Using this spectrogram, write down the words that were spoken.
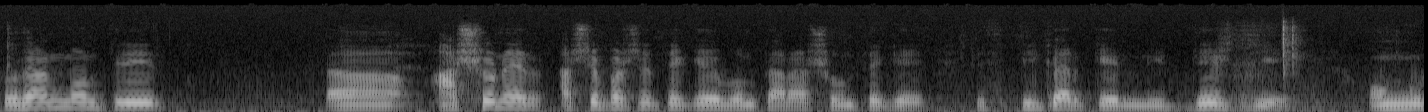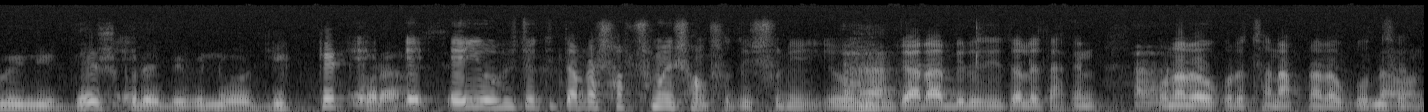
প্রধানমন্ত্রীর আসনের আশেপাশে থেকে এবং তার আসন থেকে স্পিকারকে নির্দেশ দিয়ে অঙ্গুলি নির্দেশ করে বিভিন্ন ডিকটেট করা হয়েছে। এই অভিযোগ কিন্তু আমরা সবসময় সংসদে শুনি এবং হ্যাঁ। যারা বিরোধী দলে থাকেন ওনারাও করেছেন আপনারাও করছেন।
